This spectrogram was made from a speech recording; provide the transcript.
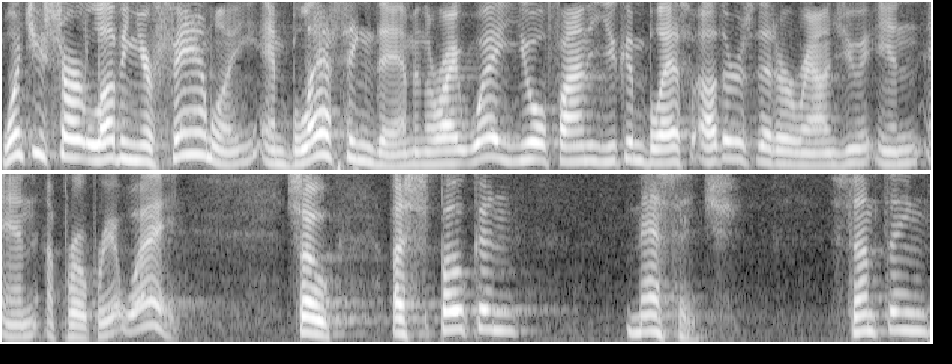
Once you start loving your family and blessing them in the right way, you'll find that you can bless others that are around you in an appropriate way. So, a spoken message, something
